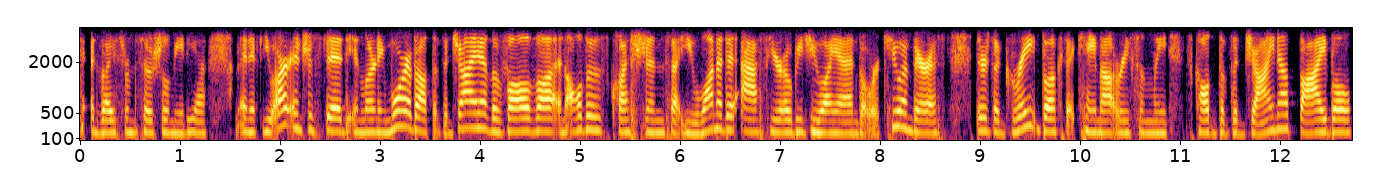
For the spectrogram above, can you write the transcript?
advice from social media. And if you are interested in learning more about the vagina, the vulva, and all those questions that you wanted to ask your OBGYN but were too embarrassed, there's a great book that came out recently. It's called The Vagina Bible.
